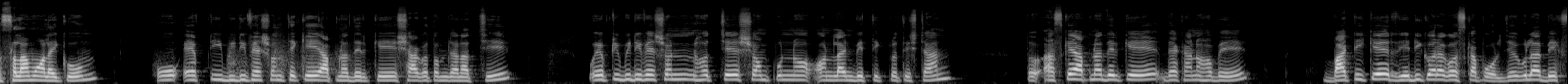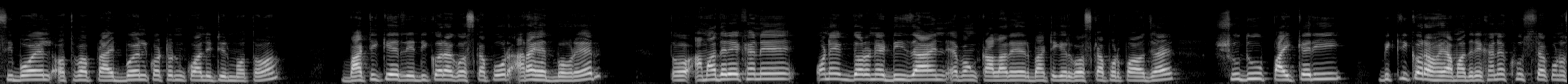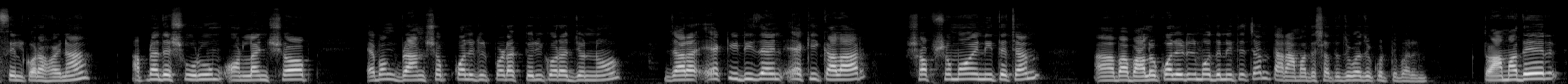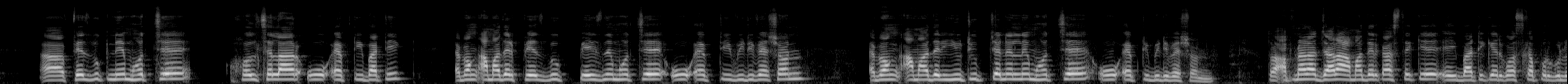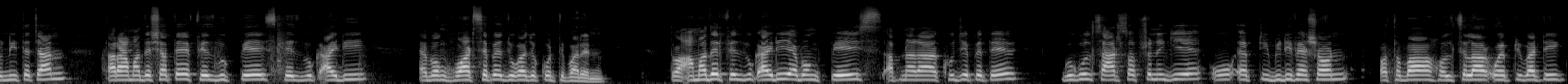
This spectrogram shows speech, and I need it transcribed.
আসসালামু আলাইকুম। ও FT BD fashion থেকে আপনাদেরকে স্বাগতম জানাচ্ছি। ও এফটি বিডি ফ্যাশন হচ্ছে সম্পূর্ণ অনলাইন ভিত্তিক প্রতিষ্ঠান। তো আজকে আপনাদেরকে দেখানো হবে বাটিকের রেডি করা গস কাপড়, যেগুলা বেক্সি বয়েল অথবা প্রাইড বয়েল কটন কোয়ালিটির মতো। বাটিকের রেডি করা গস কাপড় আড়াই হাত বহরের। তো আমাদের এখানে অনেক ধরনের ডিজাইন এবং কালারের বাটিকের গস কাপড় পাওয়া যায়। শুধু পাইকারি বিক্রি করা হয়। আমাদের এখানে খুচরা কোনো সেল করা হয় না। আপনাদের শোরুম অনলাইন শপ এবং ব্র্যান্ড শপ কোয়ালিটির প্রোডাক্ট তৈরি করার জন্য যারা একই ডিজাইন একই কালার সব সময় নিতে চান বা ভালো কোয়ালিটির মধ্যে নিতে চান, তারা আমাদের সাথে যোগাযোগ করতে পারেন। তো আমাদের ফেসবুক নেম হচ্ছে হোলসেলার ও এফটি বাটিক এবং আমাদের ফেসবুক পেজ নেম হচ্ছে ও এফটি বিডি ফ্যাশন এবং আমাদের ইউটিউব চ্যানেল নেম হচ্ছে ও এফটি বিডি ফ্যাশন তো আপনারা যারা আমাদের কাছ থেকে এই বাটিকের গস কাপড়গুলো নিতে চান, তারা আমাদের সাথে ফেসবুক পেজ ফেসবুক আইডি এবং হোয়াটসঅ্যাপে যোগাযোগ করতে পারেন। তো আমাদের ফেসবুক আইডি এবং পেজ আপনারা খুঁজে পেতে গুগল সার্চ অপশনে গিয়ে ও এফটি বিডি ফ্যাশন অথবা হোলসেলার ও এফটি বাটিক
